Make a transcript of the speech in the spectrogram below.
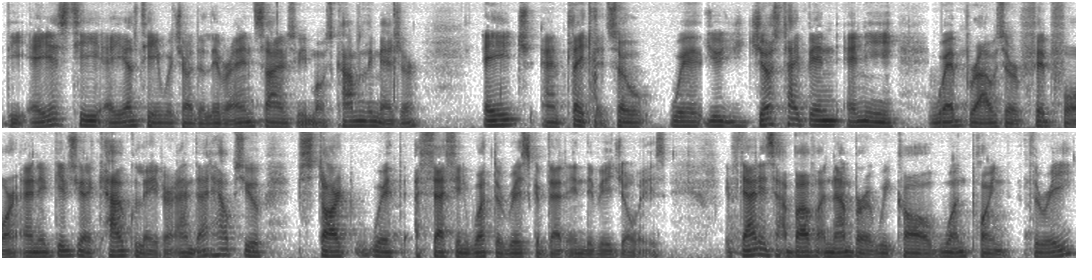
the AST, ALT, which are the liver enzymes we most commonly measure, age, and platelets. So with, you just type in any web browser FIB4 and it gives you a calculator and that helps you start with assessing what the risk of that individual is. If that is above a number we call 1.3,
